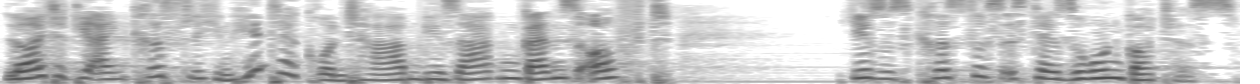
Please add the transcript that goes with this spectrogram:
Leute, die einen christlichen Hintergrund haben, die sagen ganz oft, Jesus Christus ist der Sohn Gottes.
